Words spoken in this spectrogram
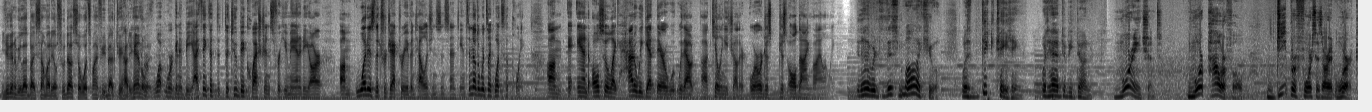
you're going to be led by somebody else who does. So, what's my feedback to you? How do you handle it? what we're going to be. I think that the, the two big questions for humanity are um, what is the trajectory of intelligence and sentience? In other words, like what's the point? Um, and also, like how do we get there w- without uh, killing each other or, or just just all dying violently? In other words, this molecule was dictating what had to be done. more ancient, more powerful, deeper forces are at work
